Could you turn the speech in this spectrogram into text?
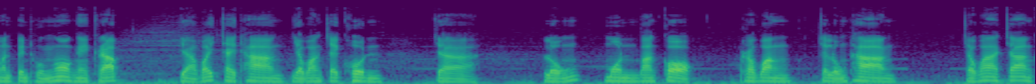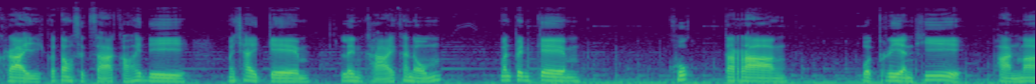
มันเป็นถั่วงอกไงครับ อย่าไว้ใจทาง อย่าวางใจคน อย่าหลงมนบางกอก ระวัง จะหลงทาง จะว่าจ้างใครก็ต้องศึกษาเขาให้ดี ไม่ใช่เกม เล่นขายขนม มันเป็นเกม คุกตาราง บทเรียนที่ผ่านมา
